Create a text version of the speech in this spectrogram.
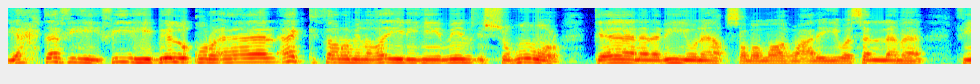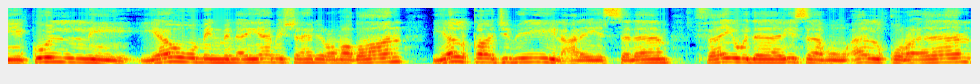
يحتفي فيه بالقرآن أكثر من غيره من الشهور. كان نبينا صلى الله عليه وسلم في كل يوم من أيام شهر رمضان يلقى جبريل عليه السلام فيدارسه القرآن.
